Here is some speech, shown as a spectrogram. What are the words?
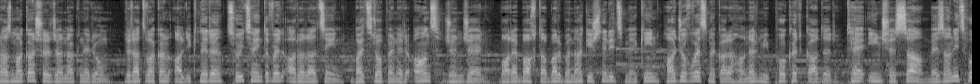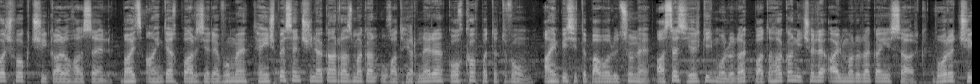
ռազմական շրջանակներում։ Լրատվական ալիքները ցույց էին տվել արարածին, բայց րոպեներ անց ջնջել։ Բարեբախտաբար բնակիչներից մեկին հաջողվեց նկարահանել մի փոքր կադր։ Թե ինչ է սա, մեզանից ոչ ոք չի կարող ասել, բայց այնտեղ པարզ երևում է, թե ինչպես են չինական ռազմական ուղաթիռները կողքով պտտվում։ Այնպիսի տպավորություն է, ասես երկիր մոլորակ պատահական իջել է այլ մոլորակային սարք, որը չի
